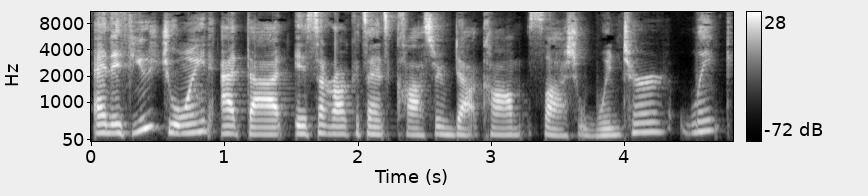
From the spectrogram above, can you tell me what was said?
And if you join at that it's not rocket science classroom.com slash winter link,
